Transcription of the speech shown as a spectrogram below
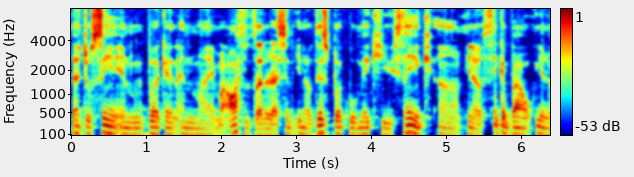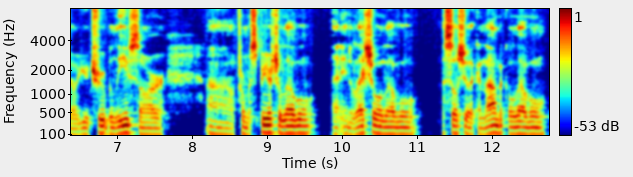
that you'll see in my book and in my my author's letter, I said, you know, this book will make you think. Um, you know, think about you know your true beliefs are uh, from a spiritual level, an intellectual level, a socioeconomical level,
